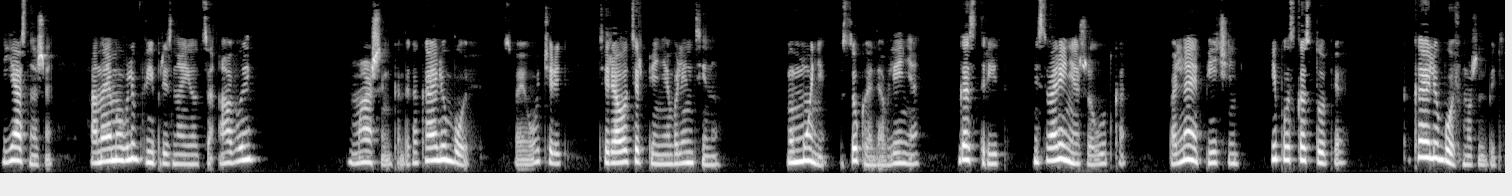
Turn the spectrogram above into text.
Ясно же, она ему в любви признается, а вы... Машенька, да какая любовь? В свою очередь, теряла терпение Валентина. У Мони высокое давление, гастрит, несварение желудка, больная печень и плоскостопие. Какая любовь может быть?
